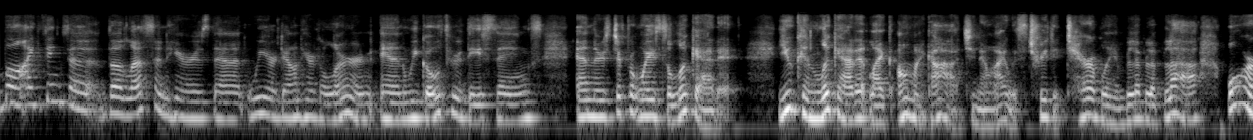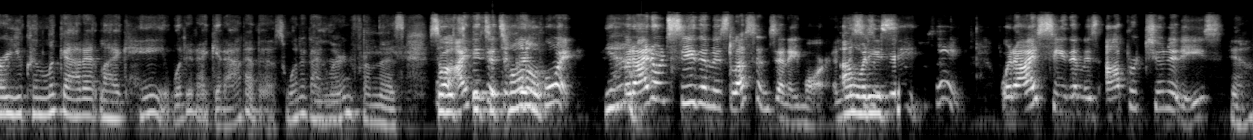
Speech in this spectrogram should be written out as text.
Well, I think the the lesson here is that we are down here to learn and we go through these things and there's different ways to look at it. You can look at it like, "Oh my god, you know, I was treated terribly and blah blah blah," or you can look at it like, "Hey, what did I get out of this? What did I Mhm. learn from this?" So well, it's, I think it's that's a a, total good point, yeah. but I don't see them as lessons anymore. And Oh, what do you a good thing. What I see them as opportunities yeah.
